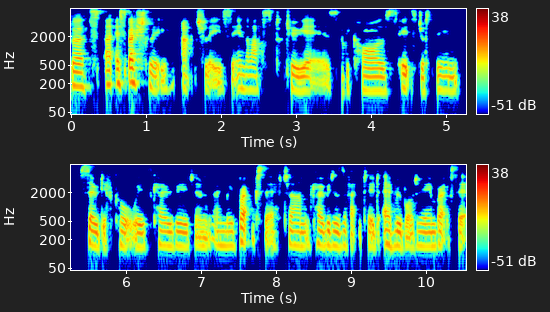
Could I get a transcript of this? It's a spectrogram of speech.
but uh, especially actually in the last two years because it's just been so difficult with COVID and, and with Brexit. Um, COVID has affected everybody, and Brexit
